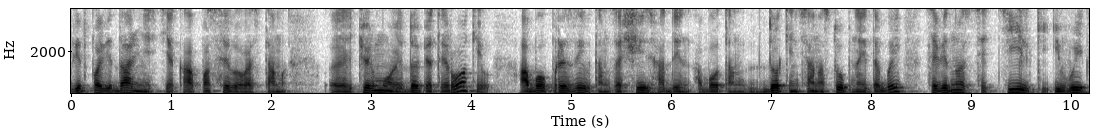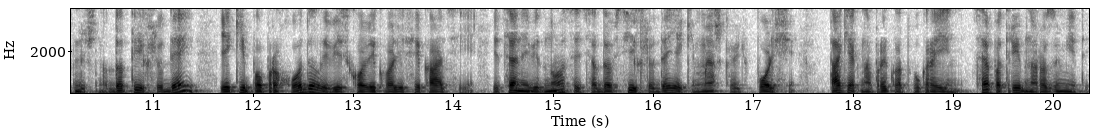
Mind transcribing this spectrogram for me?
відповідальність, яка посилилась там е, тюрмою до 5 років, або призив там за 6 годин, або там до кінця наступної доби, це відноситься тільки і виключно до тих людей, які попроходили військові кваліфікації. І це не відноситься до всіх людей, які мешкають в Польщі, так як, наприклад, в Україні. Це потрібно розуміти.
